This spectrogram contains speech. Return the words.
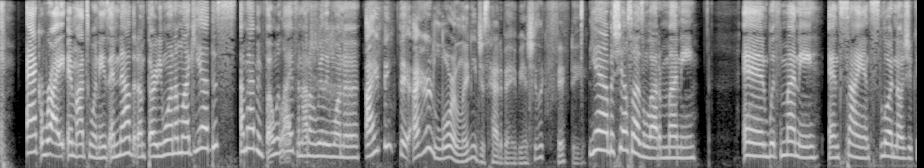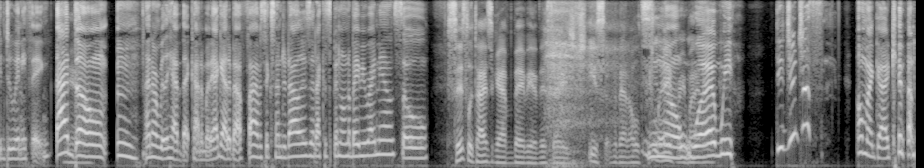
act right in my 20s and now that I'm 31 I'm like, yeah, this I'm having fun with life and I don't really want to I think that I heard Laura Linney just had a baby and she's like fifty. Yeah, but she also has a lot of money. And with money and science, Lord knows you can do anything. I Yeah. don't. Mm, I don't really have that kind of money. I got about five or six hundred dollars that I could spend on a baby right now. So Cicely Tyson can have a baby at this age. She's with that old slavery. you know money. what we did. You just. Oh my God! Get out!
